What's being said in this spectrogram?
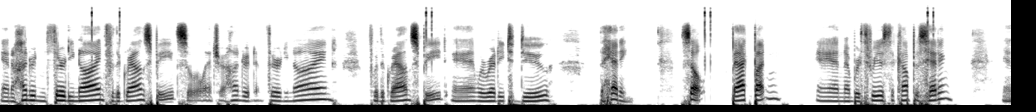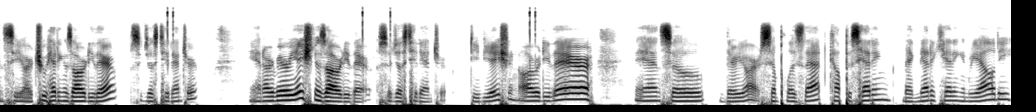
And 139 for the ground speed. So we'll enter 139 for the ground speed. And we're ready to do the heading. So back button. And number three is the compass heading and see our true heading is already there so just hit enter and our variation is already there so just hit enter deviation already there and so there you are simple as that compass heading magnetic heading in reality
